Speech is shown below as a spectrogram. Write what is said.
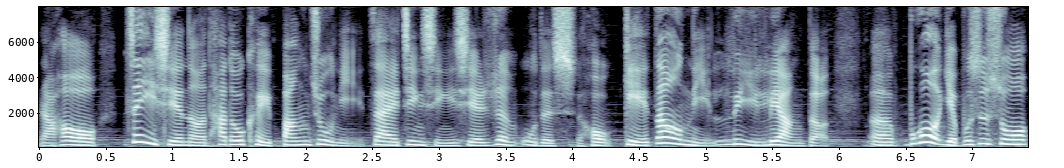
然后这些呢，它都可以帮助你在进行一些任务的时候，给到你力量的。呃，不过也不是说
